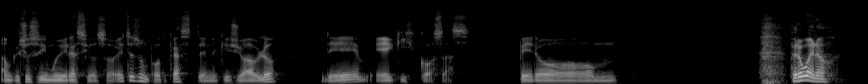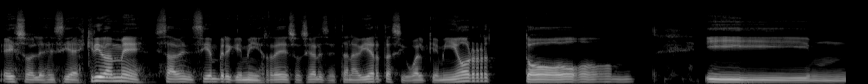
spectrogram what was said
aunque yo soy muy gracioso. Este es un podcast en el que yo hablo de X cosas. Pero... Pero bueno, eso les decía, escríbanme, saben siempre que mis redes sociales están abiertas, igual que mi orto. Y... Mm,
